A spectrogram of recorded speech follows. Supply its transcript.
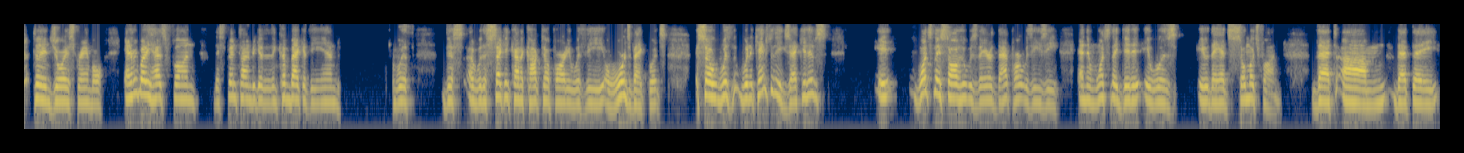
to enjoy a scramble. And everybody has fun. They spend time together, then come back at the end with this uh, with a second kind of cocktail party with the awards banquets. So with when it came to the executives, it once they saw who was there, that part was easy. And then once they did it, it was it, they had so much fun. that um, that they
